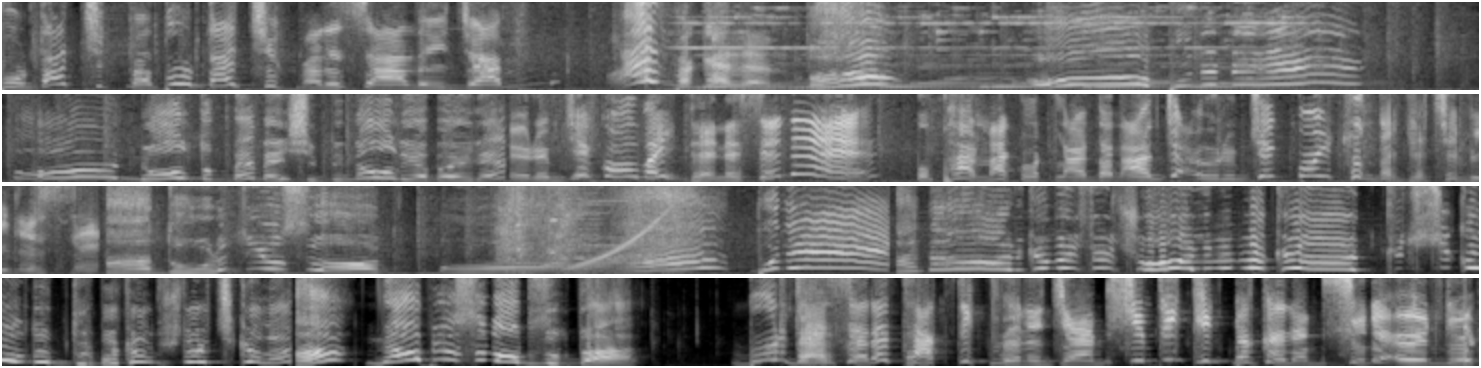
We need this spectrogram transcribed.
buradan çıkma, buradan çıkmanı sağlayacağım. Al bakalım. Aa, aa bu ne be? Aa ne oldu be ben şimdi ne oluyor böyle? Örümcek olmayı denesene. Bu parmaklıklardan ancak örümcek boyutunda geçebilirsin. Aa doğru diyorsun. Oo, aa, bu ne? Ana arkadaşlar şu halime bakın. Küçücük oldum. Dur bakalım şuradan çıkalım. Ha ne yapıyorsun omzumda? Buradan sana taktik vereceğim. Şimdi git bakalım şunu öldür.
